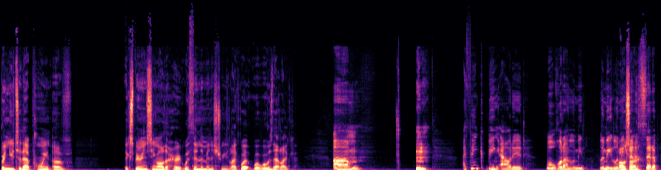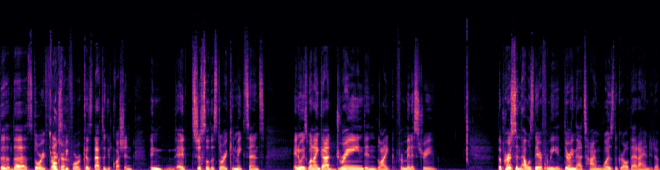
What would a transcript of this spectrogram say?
bring you to that point of experiencing all the hurt within the ministry? Like what what, what was that like? Um, I think being outed. Well, hold on. Let me let me let me Oh, kind of set up the the story first Okay. before because that's a good question, and it's just so the story can make sense. Anyways, when I got drained and like from ministry, the person that was there for me during that time was the girl that I ended up,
